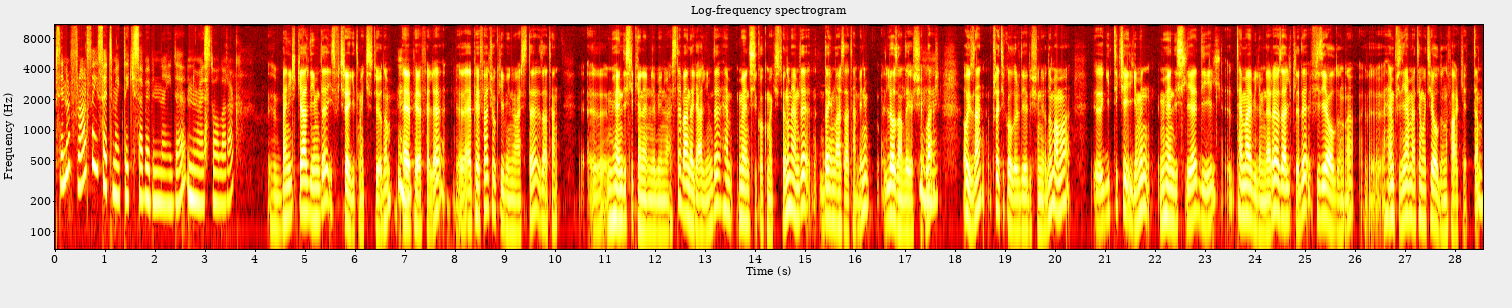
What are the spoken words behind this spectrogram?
Senin Fransa'yı seçmekteki sebebin neydi üniversite olarak? Ben ilk geldiğimde İsviçre'ye gitmek istiyordum. EPFL'e. EPFL çok iyi bir üniversite. Zaten e, mühendislik yönelimli bir üniversite. Ben de geldiğimde hem mühendislik okumak istiyordum hem de dayımlar zaten benim Lozan'da yaşıyorlar. Hı hı. O yüzden pratik olur diye düşünüyordum ama e, gittikçe ilgimin mühendisliğe değil temel bilimlere özellikle de fiziğe olduğunu e, hem fiziğe hem matematiğe olduğunu fark ettim.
